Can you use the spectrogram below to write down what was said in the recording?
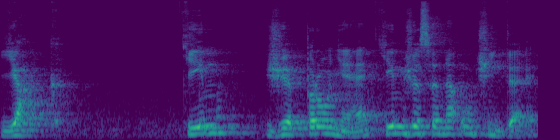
Jak? Tím, že pro ně, tím, že se naučíte,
